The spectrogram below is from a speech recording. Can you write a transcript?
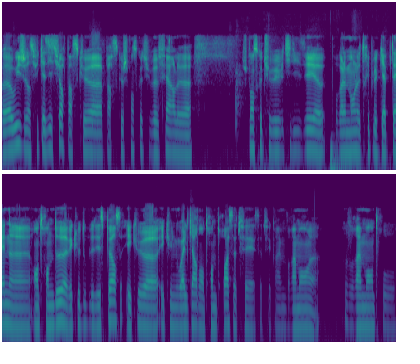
Euh, oui, j'en suis quasi sûr parce que euh, parce que je pense que tu veux faire le je pense que tu veux utiliser euh, probablement le triple captain en 32 avec le double des Spurs et que et qu'une wildcard en 33 ça te fait ça te fait quand même vraiment vraiment trop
